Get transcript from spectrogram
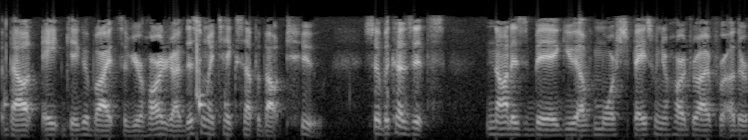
about 8 gigabytes of your hard drive. This only takes up about 2. So because it's not as big, you have more space on your hard drive for other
